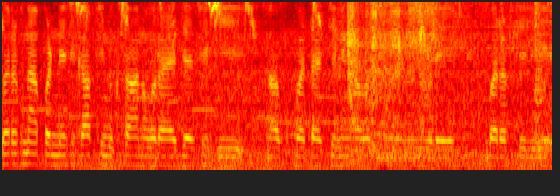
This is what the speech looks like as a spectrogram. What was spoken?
बर्फ़ ना पड़ने से काफ़ी नुकसान हो रहा है, जैसे कि आपको पता है चिलिंग आवर नहीं हो रहे बर्फ़ के लिए,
